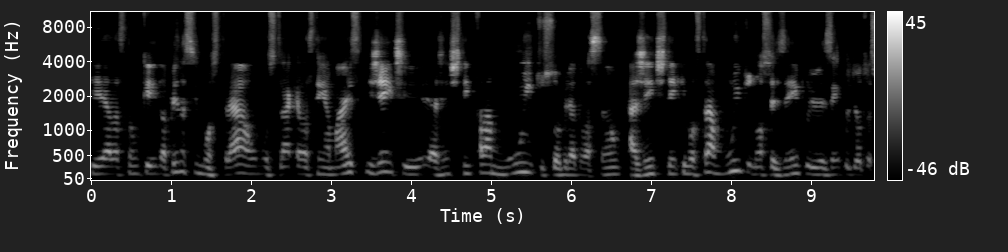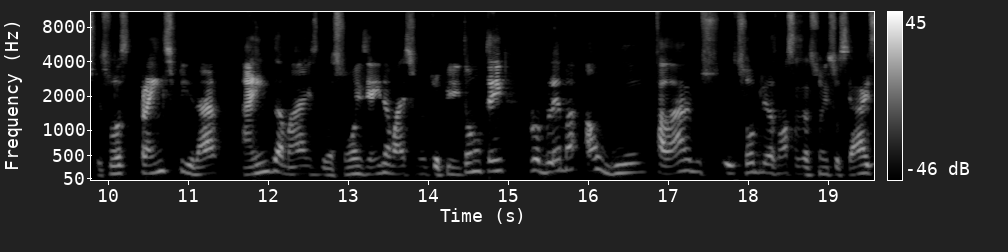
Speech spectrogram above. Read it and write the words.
que elas estão querendo apenas se mostrar ou mostrar que elas têm a mais. E, gente, a gente tem que falar muito sobre a doação, a gente tem que mostrar muito o nosso exemplo e o exemplo de outras pessoas para inspirar ainda mais doações e ainda mais filantropia. Então, não tem problema algum falarmos sobre as nossas ações sociais,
